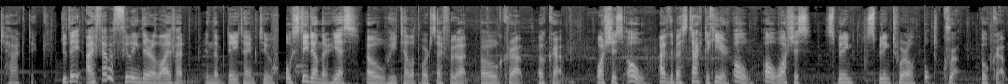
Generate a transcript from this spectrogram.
tactic. Do they? I have a feeling they're alive at in the daytime too. Oh, stay down there. Yes. Oh, he teleports. I forgot. Oh, crap. Oh, crap. Watch this. Oh, I have the best tactic here. Oh, oh, watch this. Spinning, spinning twirl. Oh, crap. Oh, crap.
